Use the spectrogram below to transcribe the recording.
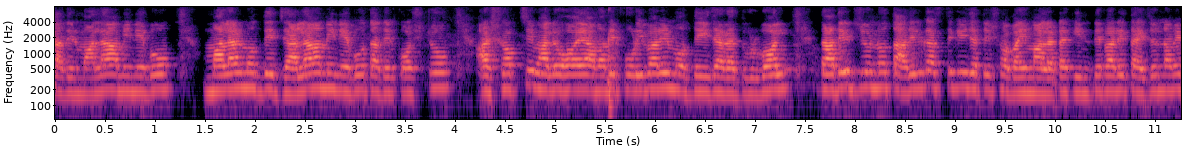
তাদের মালা আমি নেব, মালার মধ্যে জ্বালা আমি নেব তাদের কষ্ট। আর সবচেয়ে ভালো হয় আমাদের পরিবারের মধ্যেই যারা দুর্বল, তাদের জন্য তাদের কাছ থেকেই যাতে সবাই মালাটা কিনতে পারে। তাই জন্য আমি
